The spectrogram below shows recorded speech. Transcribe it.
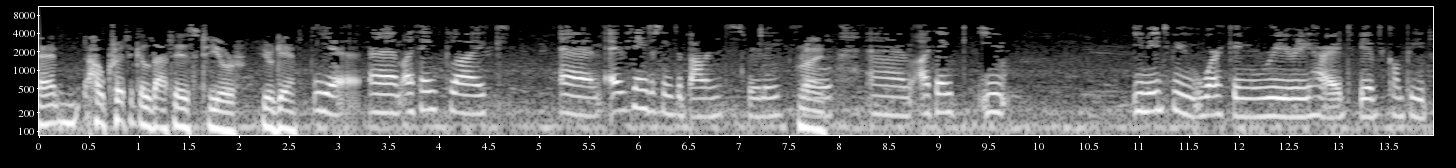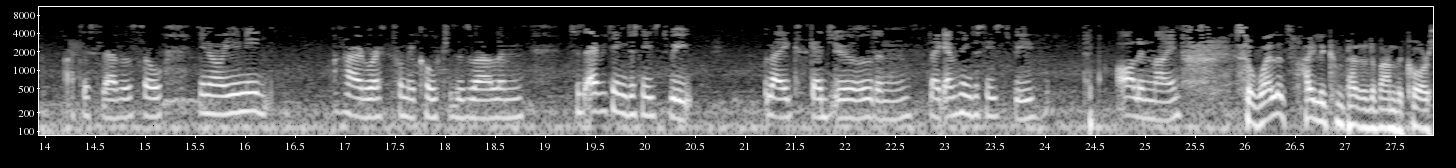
um, how critical that is to your your game? Yeah, um, I think like um, everything just needs a balance, really. So, Right. Um, I think you you need to be working really, really hard to be able to compete at this level. So, you know, you need hard work from your coaches as well, and just everything just needs to be like scheduled and like everything just needs to be all in line. So while it's highly competitive on the course,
